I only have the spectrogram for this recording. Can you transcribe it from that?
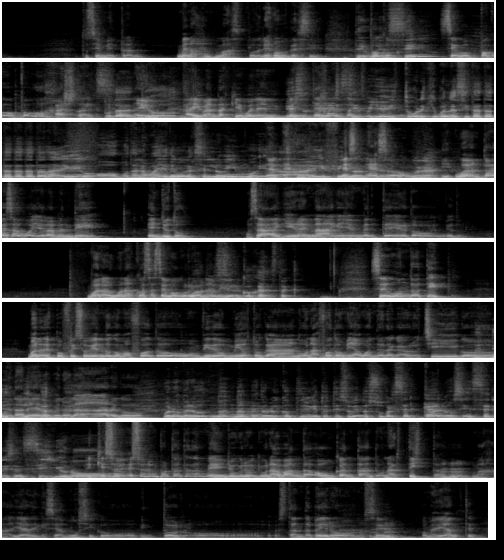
Entonces, mientras menos es más, podríamos decir. ¿En serio? Sí, pues poco, poco hashtags. Puta, hay, yo- hay bandas que ponen 20 Eso te hashtags. decir, pues yo he visto unas que ponen así ta ta ta ta ta ta, y digo, oh puta la guay, yo tengo que hacer lo mismo. Y, ay, fin, Es- no, no eso, pongo nada. y bueno, toda esa guay yo la aprendí en YouTube. O sea, aquí no hay nada que yo inventé, yo todo en YouTube. Bueno, algunas cosas se me ocurrieron 4 a o mí. 5 pero- hashtags. Segundo tip. Bueno, después fui subiendo como fotos, videos míos tocando, una foto mía cuando era cabro chico, metalero, pelo largo. Bueno, pero no, no es menor el contenido que tú estés subiendo, es súper cercano, sincero y sencillo, ¿no? Es que eso, eso es lo importante también. Yo creo que una banda o un cantante, un artista, Ujú. más allá de que sea músico o pintor o stand-upero, no sé, Ujú. comediante,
